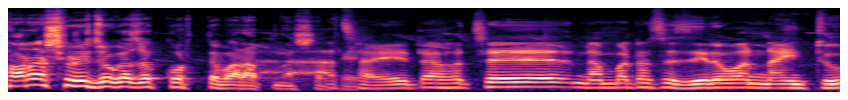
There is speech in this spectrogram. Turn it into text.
সরাসরি যোগাযোগ করতে পারে আপনার সাথে। আচ্ছা এটা হচ্ছে নাম্বারটা হচ্ছে zero one nine two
